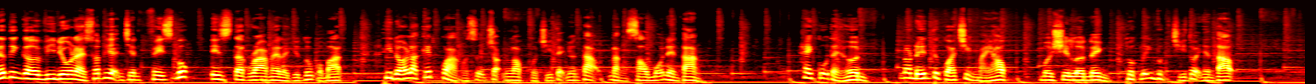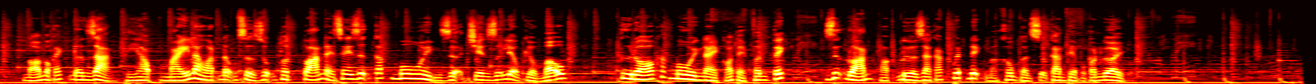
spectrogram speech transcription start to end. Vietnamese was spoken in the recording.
Nếu tình cờ video này xuất hiện trên Facebook, Instagram hay là YouTube của bạn, thì đó là kết quả của sự chọn lọc của trí tuệ nhân tạo đằng sau mỗi nền tảng. Hay cụ thể hơn, nó đến từ quá trình máy học, machine learning thuộc lĩnh vực trí tuệ nhân tạo. Nói một cách đơn giản thì học máy là hoạt động sử dụng thuật toán để xây dựng các mô hình dựa trên dữ liệu kiểu mẫu. Từ đó các mô hình này có thể phân tích, dự đoán hoặc đưa ra các quyết định mà không cần sự can thiệp của con người.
